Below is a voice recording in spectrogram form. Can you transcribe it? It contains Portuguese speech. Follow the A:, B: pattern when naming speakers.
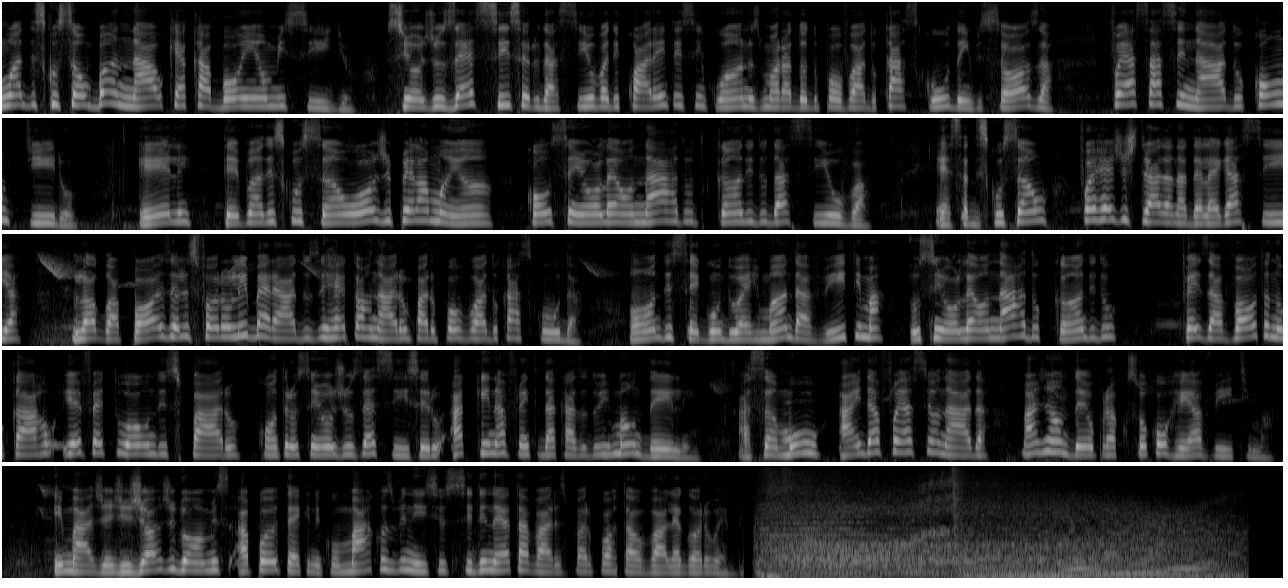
A: Uma discussão banal que acabou em homicídio. O senhor José Cícero da Silva, de 45 anos, morador do povoado Cascuda, em Viçosa, foi assassinado com um tiro. Ele teve uma discussão hoje pela manhã com o senhor Leonardo Cândido da Silva. Essa discussão foi registrada na delegacia. Logo após, eles foram liberados e retornaram para o povoado Cascuda, onde, segundo a irmã da vítima, o senhor Leonardo Cândido fez a volta no carro e efetuou um disparo contra o senhor José Cícero, aqui na frente da casa do irmão dele. A SAMU ainda foi acionada, mas não deu para socorrer a vítima. Imagens de Jorge Gomes, apoio técnico Marcos Vinícius, Sidney Tavares para o portal Vale Agora Web.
